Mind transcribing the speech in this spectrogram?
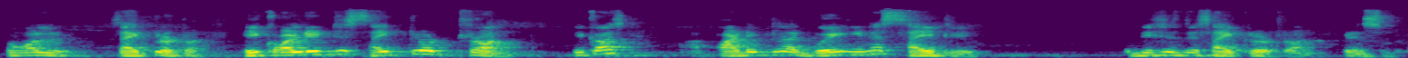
small cyclotron. He called it the cyclotron because particles are going in a cycle. So this is the cyclotron principle.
